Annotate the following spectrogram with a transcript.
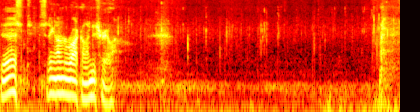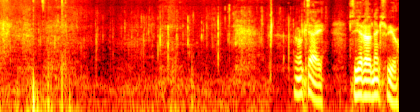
Just sitting on a rock on the trail. Okay, see you at our next view.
